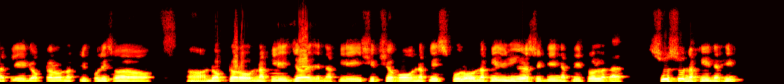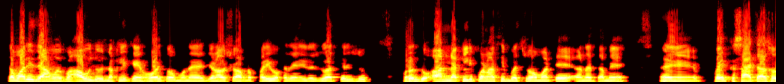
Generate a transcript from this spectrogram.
નકલી ડૉક્ટરો, નકલી પોલીસ ડૉક્ટરો, નકલી જજ, નકલી શિક્ષકો, નકલી સ્કૂલો, નકલી યુનિવર્સિટી, નકલી ટોલ નાકા, શું શું નકલી નથી? તમારી જાણમાં પણ આવું જો નકલી કંઈ હોય તો મને જણાવશો. આપણે ફરી વખત એની રજૂઆત કરીશું. પરંતુ આ નકલીપણાથી બચવા માટે અને તમે કંઈક સાચા છો,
